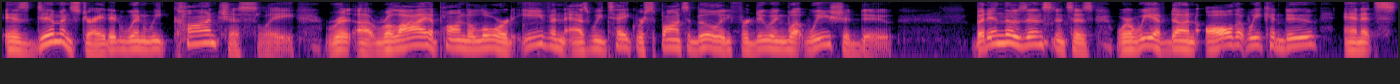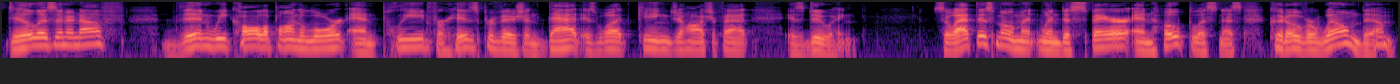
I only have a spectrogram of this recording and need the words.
is demonstrated when we consciously re, uh, rely upon the Lord, even as we take responsibility for doing what we should do. But in those instances where we have done all that we can do and it still isn't enough, then we call upon the Lord and plead for his provision. That is what King Jehoshaphat is doing. So at this moment, when despair and hopelessness could overwhelm them,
